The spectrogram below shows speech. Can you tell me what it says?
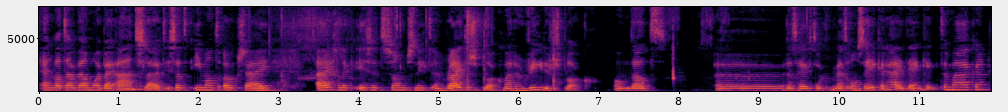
en wat daar wel mooi bij aansluit, is dat iemand ook zei: eigenlijk is het soms niet een writersblok, maar een readersblok. Omdat uh, dat heeft ook met onzekerheid, denk ik, te maken.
